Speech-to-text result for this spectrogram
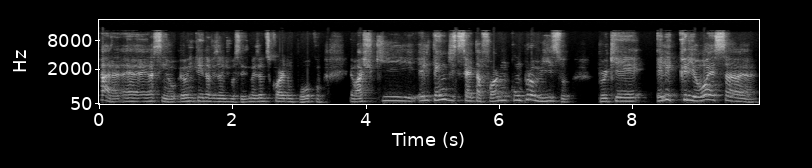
Cara, é, é assim, eu, eu, entendo a visão de vocês, mas eu discordo um pouco. Eu acho que ele tem, de certa forma, um compromisso, porque ele criou essa,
